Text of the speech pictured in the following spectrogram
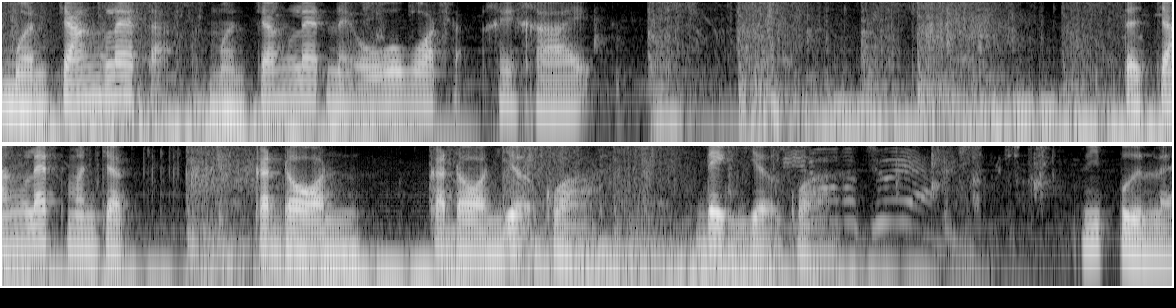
เหมือนจังแรดอะเหมือนจังแรดใน Overwatch อะคล้ายๆ แต่จังแรดมันจะกระดอนกระดอนเยอะกว่า เด้งเยอะกว่า นี่ปืนอะไร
